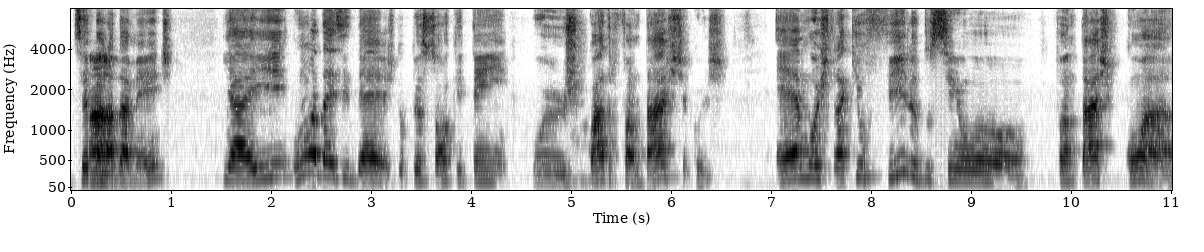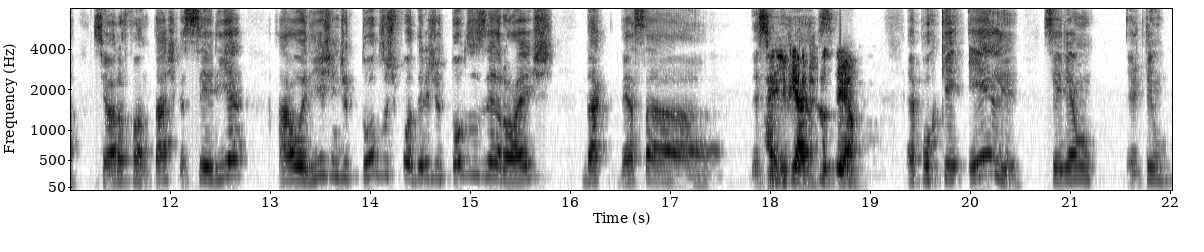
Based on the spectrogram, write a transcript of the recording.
separadamente. E aí, uma das ideias do pessoal que tem os Quatro Fantásticos é mostrar que o filho do Senhor Fantástico com a Senhora Fantástica seria a origem de todos os poderes de todos os heróis da, dessa desse Aí universo. do tempo. É porque ele seria um ele tem um,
